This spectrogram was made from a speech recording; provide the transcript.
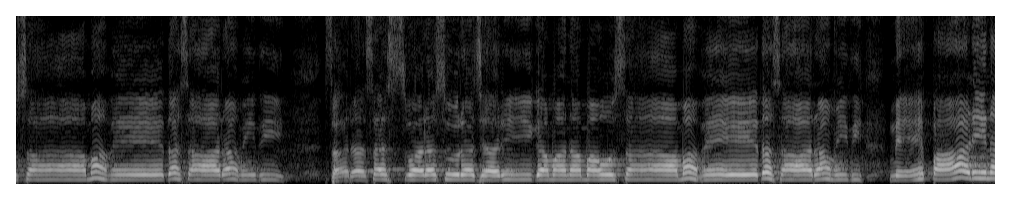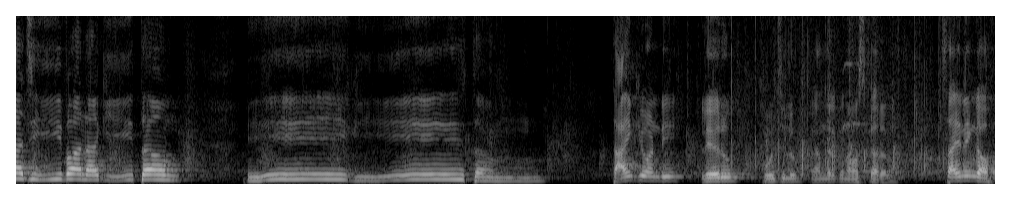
సామవేద సారమిది. సరసస్వర సుర సామవేద సారమిది. నే పాడిన జీవన గీతం ఈ గీతం. థ్యాంక్ యూ అండి. లేరు పూజలు అందరికీ నమస్కారాలు. సైనింగ్ ఆఫ్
